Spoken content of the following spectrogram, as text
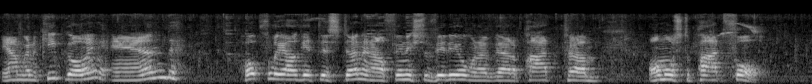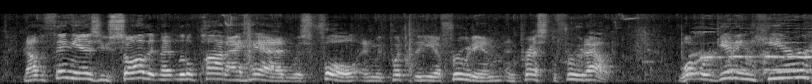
And I'm going to keep going and hopefully I'll get this done and I'll finish the video when I've got a pot, um, almost a pot full. Now the thing is, you saw that that little pot I had was full and we put the uh, fruit in and pressed the fruit out. What we're getting here,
